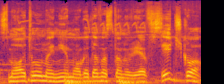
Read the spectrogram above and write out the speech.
С моето умение мога да възстановя всичко.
